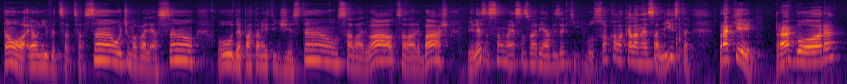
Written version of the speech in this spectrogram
Então, ó, é o nível de satisfação, última avaliação, o departamento de gestão, salário alto, salário baixo, beleza? São essas variáveis aqui. Vou só colocar ela nessa lista, para quê? Para agora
